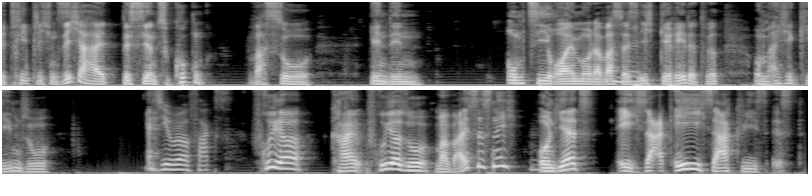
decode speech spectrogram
betrieblichen Sicherheit, bisschen zu gucken, was so in den Umziehräumen oder was weiß ich geredet wird. Und manche geben so Zero Fucks. früher, kein, früher so, man weiß es nicht. Und jetzt, ich sag, ich sag, wie es ist.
